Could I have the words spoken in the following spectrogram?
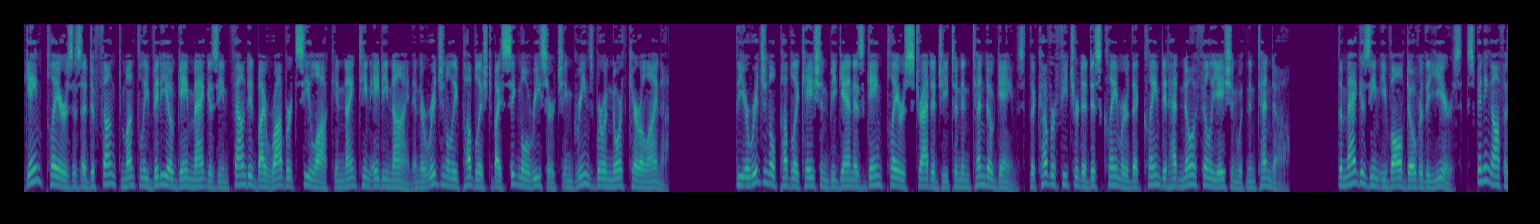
Game Players is a defunct monthly video game magazine founded by Robert C. Locke in 1989 and originally published by Signal Research in Greensboro, North Carolina. The original publication began as Game Players' strategy to Nintendo games the cover featured a disclaimer that claimed it had no affiliation with Nintendo. The magazine evolved over the years, spinning off a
